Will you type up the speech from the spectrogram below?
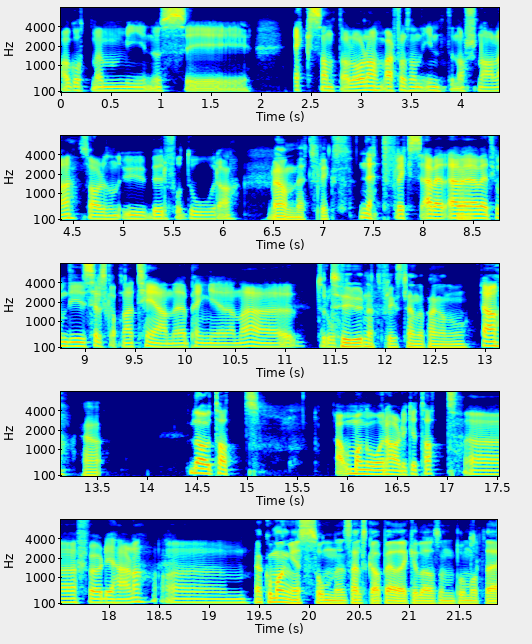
har gått med minus i x antall år, da. I hvert fall sånn internasjonale. Så har du sånn Uber, Fodora. Ja, Netflix. Netflix. Jeg vet, jeg, jeg vet ikke om de selskapene tjener penger ennå. Jeg tror Tror Netflix tjener penger nå. Ja. Ja. Det har jo tatt ja, Hvor mange år har det ikke tatt uh, før de her, da? Uh, Ja, hvor mange sånne selskap er det ikke da som på en måte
